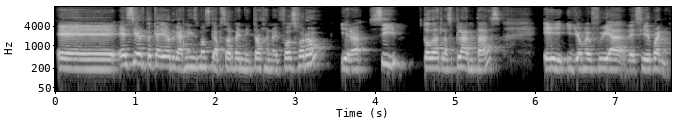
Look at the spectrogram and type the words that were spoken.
Eh, es cierto que hay organismos que absorben nitrógeno y fósforo, y era, sí, todas las plantas. Y, yo me fui a decir, bueno,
